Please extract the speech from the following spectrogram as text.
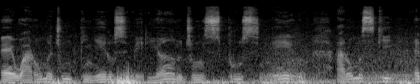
é, o aroma de um pinheiro siberiano, de um spruce negro, aromas que é,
